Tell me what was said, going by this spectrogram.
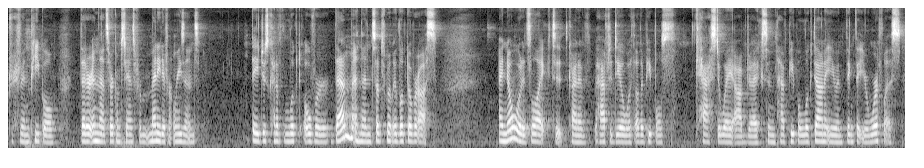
driven people that are in that circumstance for many different reasons, they just kind of looked over them and then subsequently looked over us. I know what it's like to kind of have to deal with other people's castaway objects and have people look down at you and think that you're worthless.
